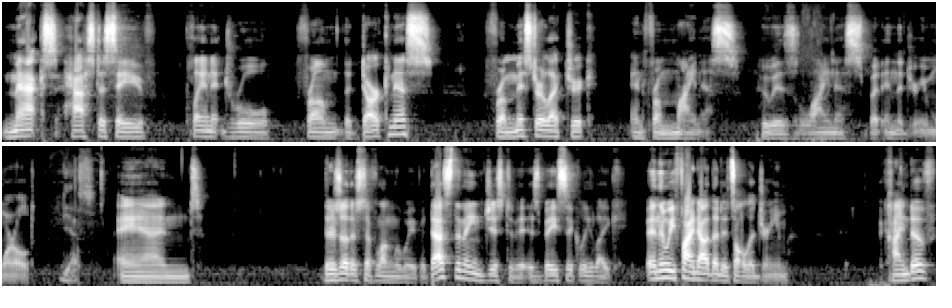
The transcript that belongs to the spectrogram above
Max has to save Planet Drool from the darkness, from Mr. Electric, and from Minus, who is Linus, but in the dream world. Yes. and there's other stuff along the way but that's the main gist of it is basically like and then we find out that it's all a dream. Kind of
